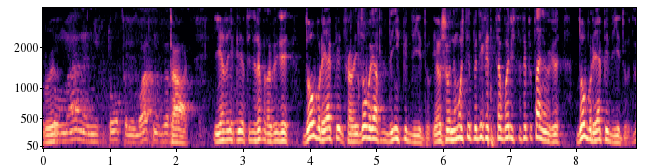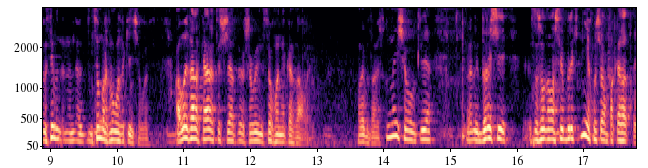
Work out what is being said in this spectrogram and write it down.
ви, До мене ніхто, крім вас, не звертався. Так. І я, тоді- я тоді запитав, тоді, добре, я під, сказали, добре, я до них під'їду. Я що ви не можете під'їхати та вирішити це питання. Ви кажете, добре, я під'їду. На цьому розмова закінчилась. А ви зараз кажете, що, я, що ви цього не казали. Олег Богданович, ну і що, от я, до речі, стосовно вашої брехні, я хочу вам показати.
